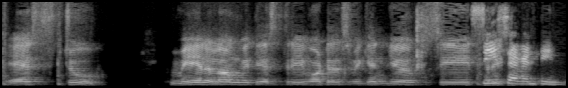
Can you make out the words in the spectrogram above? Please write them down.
S2. Male along with S3. What else we can give? C3. C17.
